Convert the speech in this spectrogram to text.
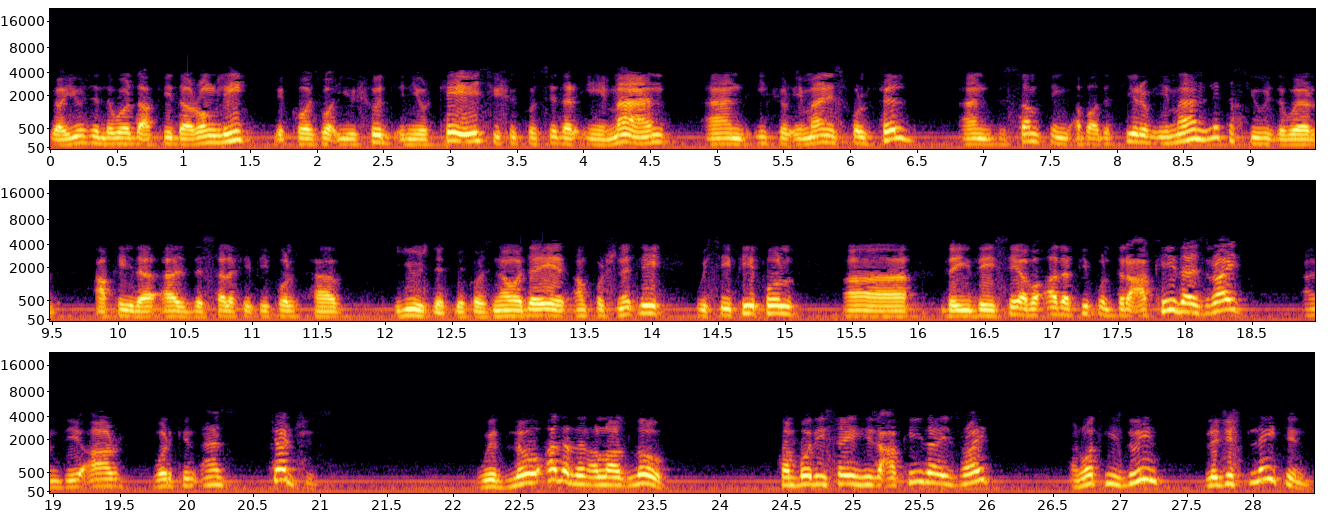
you are using the word aqidah wrongly, because what you should, in your case, you should consider iman, and if your iman is fulfilled, and something about the theory of iman, let us use the word aqidah as the Salafi people have used it, because nowadays, unfortunately, we see people, uh, they, they say about other people, their aqidah is right, and they are working as judges with law other than Allah's law. Somebody say his aqidah is right, and what he's doing? Legislating,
